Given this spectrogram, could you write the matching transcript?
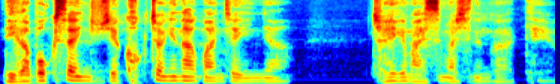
네가 목사인 주제에 걱정이 나고 앉아 있냐? 저에게 말씀하시는 것 같아요.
